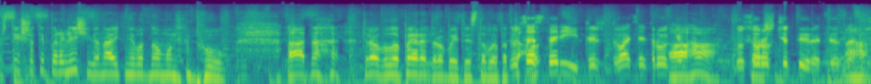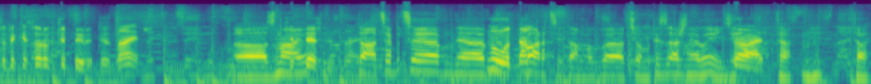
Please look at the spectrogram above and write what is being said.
з тих, що ти перелічив, я навіть ні в одному не був. А на, треба було перед робити з тобою Ну це старі, ти ж 20 років. Ага. Ну 44, ти знаєш, Ага. що таке 44, ти знаєш? Е, Чи знаю. теж не знаєш? Так, це, це е, Ну, от там- барці там в цьому пейзажній алеї. Так, Так, мгм, так.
